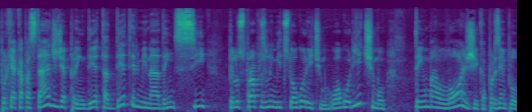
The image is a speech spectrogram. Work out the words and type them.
Porque a capacidade de aprender está determinada em si pelos próprios limites do algoritmo. O algoritmo tem uma lógica, por exemplo,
